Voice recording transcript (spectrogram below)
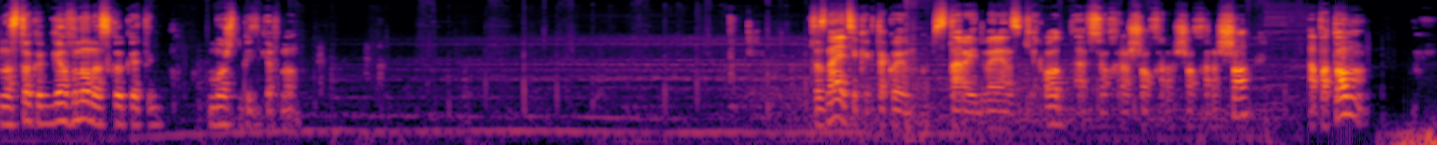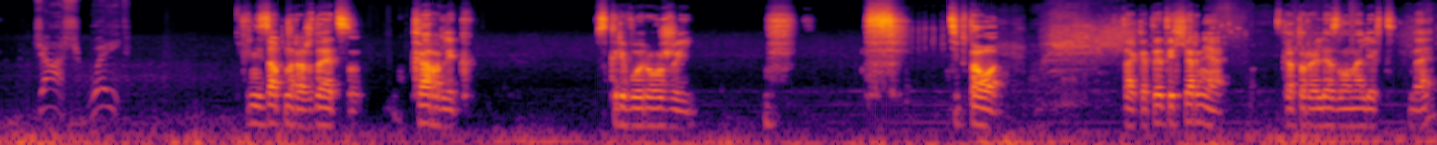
Настолько говно, насколько это может быть говно. Это знаете, как такой старый дворянский род, да, все хорошо, хорошо, хорошо. А потом внезапно рождается карлик с кривой рожей. Типа того. Так, это эта херня, которая лезла на лифт, да?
